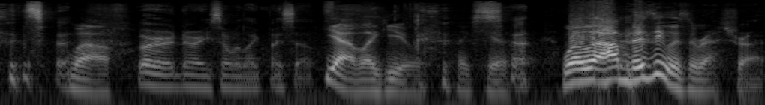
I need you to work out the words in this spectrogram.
So- Well, or annoying someone like myself. yeah, like you, like you. Well, how busy was the restaurant?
